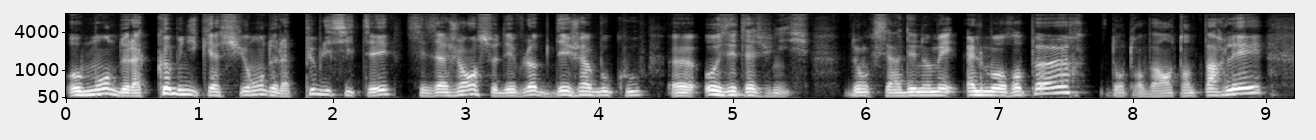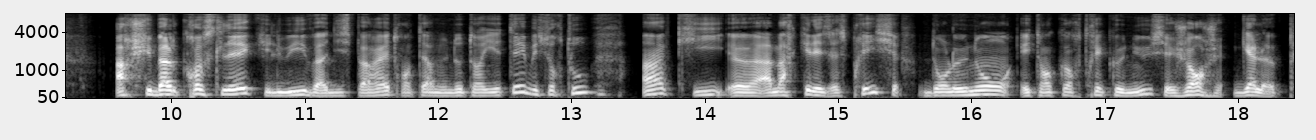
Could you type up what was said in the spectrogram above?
au monde de la communication, de la publicité. Ces agences se développent déjà beaucoup aux États-Unis. Donc c'est un dénommé Elmo Roper, dont on va entendre parler, Archibald Crossley, qui lui va disparaître en termes de notoriété, mais surtout un qui euh, a marqué les esprits, dont le nom est encore très connu, c'est George Gallup,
